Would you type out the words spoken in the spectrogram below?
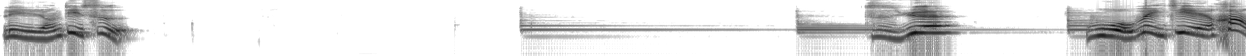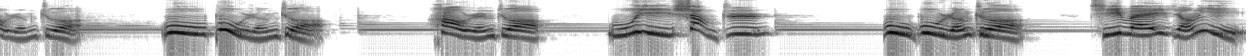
里仁第四》。子曰：“我未见好仁者，恶不仁者。好仁者，无以上之。”物不仁者，其为仁矣。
